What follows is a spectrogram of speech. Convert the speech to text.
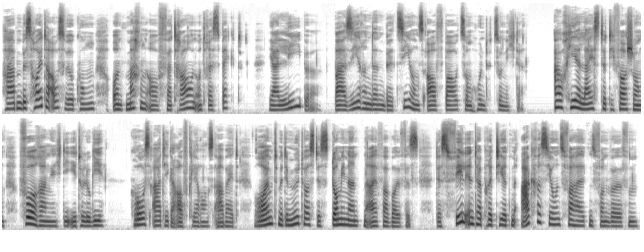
haben bis heute Auswirkungen und machen auf Vertrauen und Respekt, ja Liebe basierenden Beziehungsaufbau zum Hund zunichte. Auch hier leistet die Forschung vorrangig die Ethologie Großartige Aufklärungsarbeit räumt mit dem Mythos des dominanten Alpha-Wolfes, des fehlinterpretierten Aggressionsverhaltens von Wölfen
